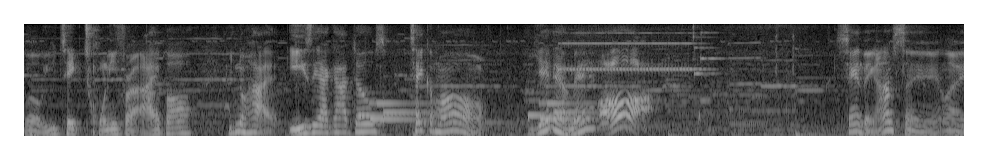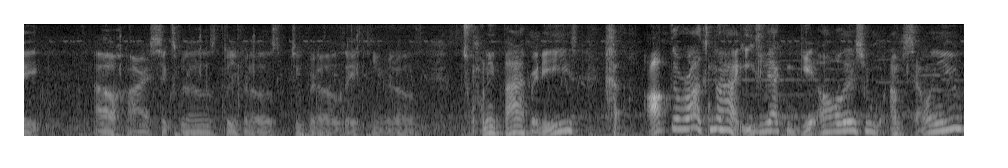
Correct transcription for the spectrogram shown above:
Whoa, you take 20 for an eyeball? You know how easy I got those? Take them all. Yeah, man. Oh. Same thing I'm saying. Like, oh, all right, six for those, three for those, two for those, 18 for those. 25 for these? Off the rocks, know how easily I can get all this? I'm selling you?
